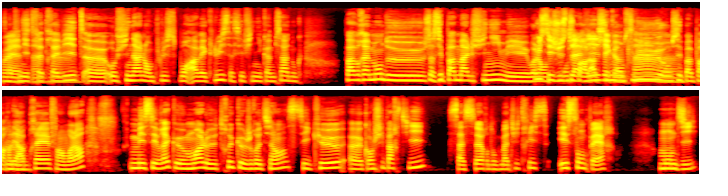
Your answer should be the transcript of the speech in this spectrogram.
Ça a Ouais, fini ça très très vite. Euh, au final, en plus, bon, avec lui, ça s'est fini comme ça. Donc, pas vraiment de. Ça s'est pas mal fini, mais voilà. Oui, on c'est juste on la vie, c'est comme ça, plus, euh, On s'est pas parlé mm. après. Enfin, voilà. Mais c'est vrai que moi, le truc que je retiens, c'est que euh, quand je suis partie, sa sœur, donc ma tutrice, et son père m'ont dit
